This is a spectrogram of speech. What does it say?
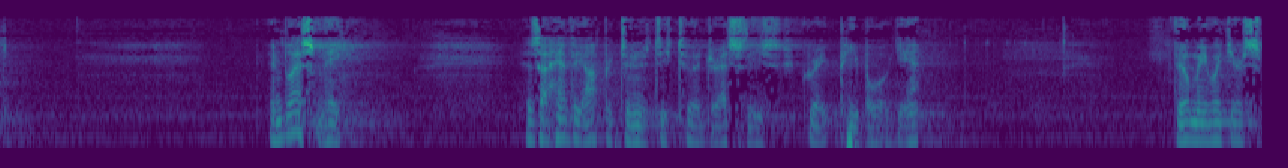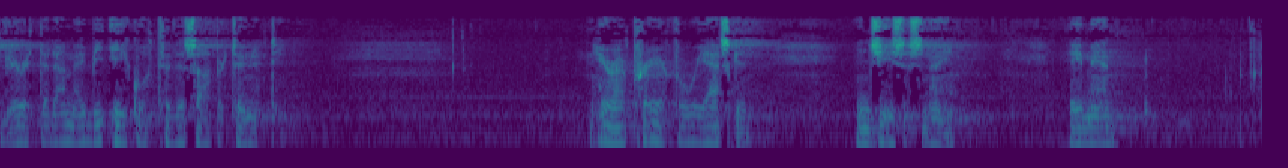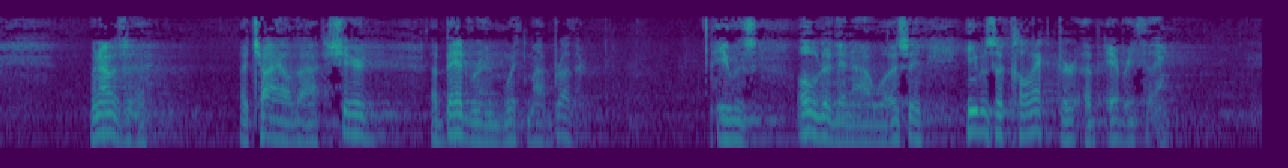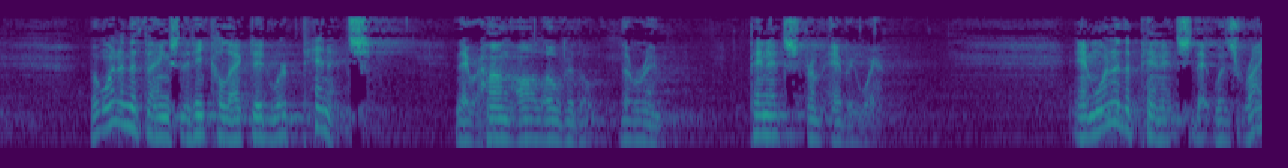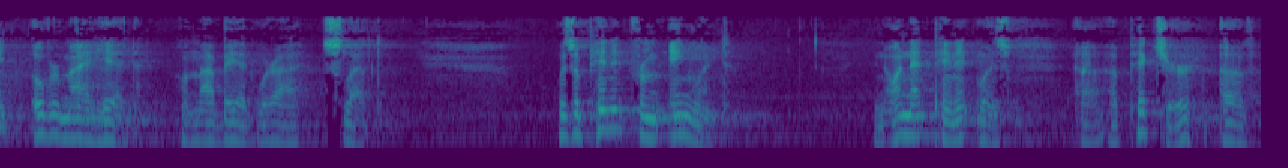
And bless me as I have the opportunity to address these great people again. Fill me with your spirit that I may be equal to this opportunity. Hear our prayer, for we ask it in Jesus' name. Amen. When I was a a child, I shared a bedroom with my brother. He was older than I was, and he was a collector of everything. But one of the things that he collected were pennants. They were hung all over the, the room. Pennants from everywhere. And one of the pennants that was right over my head on my bed where I slept was a pennant from England. And on that pennant was uh, a picture of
